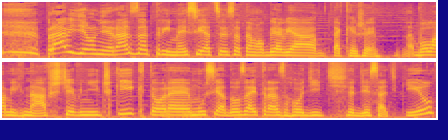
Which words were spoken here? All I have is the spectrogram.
pravidelne raz za tri mesiace sa tam objavia také, že volám ich návštevníčky, ktoré musia do zajtra zhodiť 10 kg.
